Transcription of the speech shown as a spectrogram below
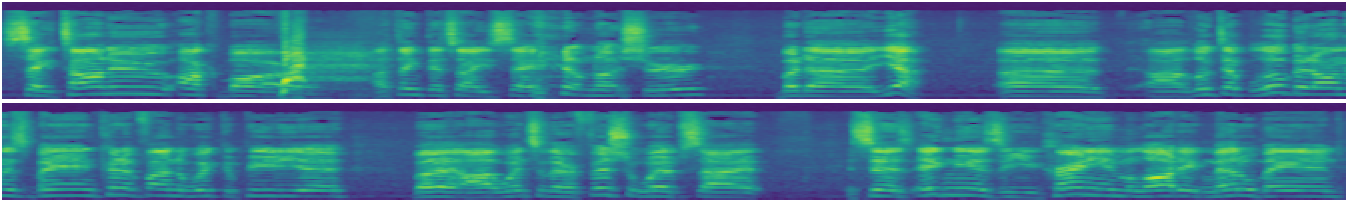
Seytanu Akbar. I think that's how you say it. I'm not sure, but uh, yeah. Uh, I looked up a little bit on this band. Couldn't find the Wikipedia, but I went to their official website. It says Ignea is a Ukrainian melodic metal band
